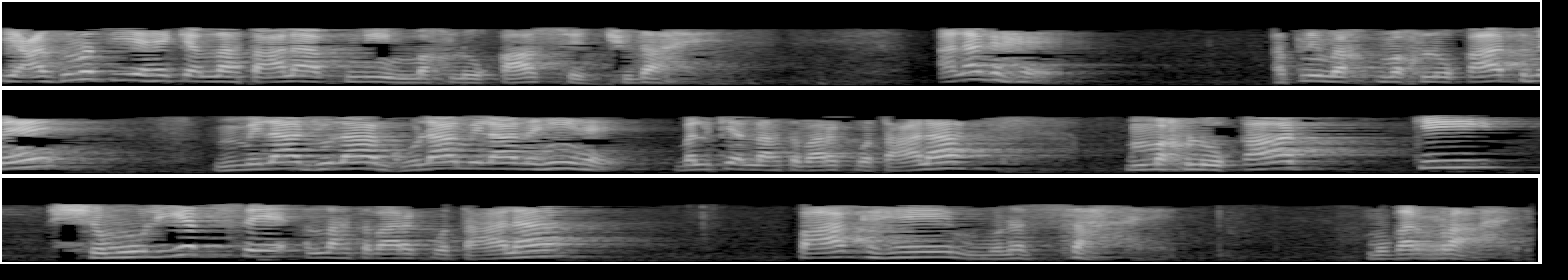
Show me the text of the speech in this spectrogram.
کی عظمت یہ ہے کہ اللہ تعالیٰ اپنی مخلوقات سے جدا ہے۔ الگ ہے۔ اپنی مخلوقات میں ملا جلا، گھلا ملا نہیں ہے، بلکہ اللہ تبارک و تعالی مخلوقات کی شمولیت سے اللہ تبارک و تعالی پاک ہے، منزہ ہے، مبرہ ہے،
